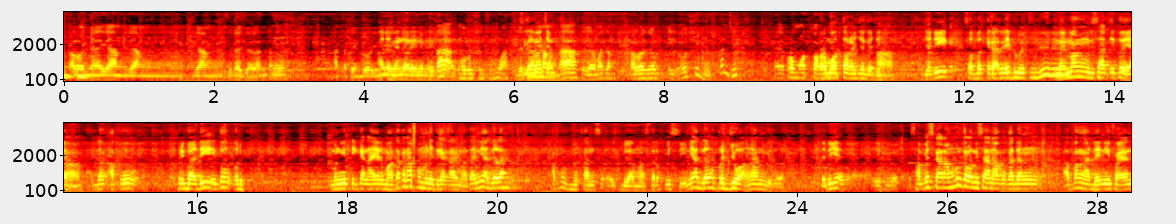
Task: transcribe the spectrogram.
kalau yang yang yang sudah jalan kan Hmm. ada vendor ini ada vendor ini kita ngurusin semua jadi Segala memang, macam. ah, segala macam kalau IO sih bukan sih kayak promotor aja. promotor juga sih. Ah. Jadi sobat cari kreatif duit sendiri memang di saat itu ya Ah. dan aku pribadi itu aduh, menitikan air mata kenapa menitikan air mata ini adalah apa bukan bilang masterpiece sih ini adalah perjuangan gitu loh jadi if- sampai sekarang pun kalau misalnya aku kadang apa ngadain event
